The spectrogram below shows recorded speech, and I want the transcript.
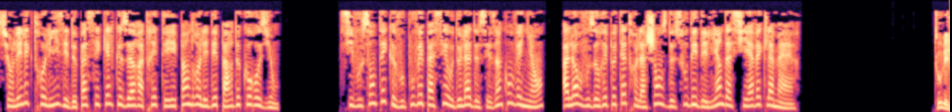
sur l'électrolyse et de passer quelques heures à traiter et peindre les départs de corrosion. Si vous sentez que vous pouvez passer au-delà de ces inconvénients, alors vous aurez peut-être la chance de souder des liens d'acier avec la mer. Tous les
